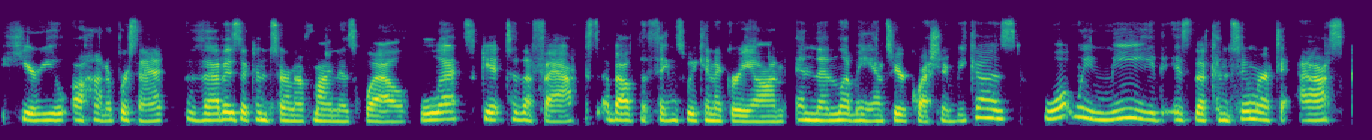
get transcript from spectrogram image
hear you 100%. That is a concern of mine as well. Let's get to the facts about the things we can agree on. And then let me answer your question because what we need is the consumer to ask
